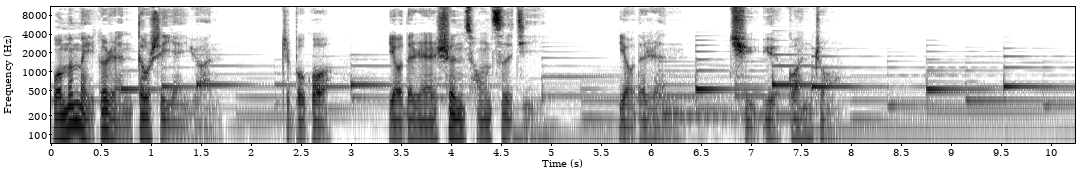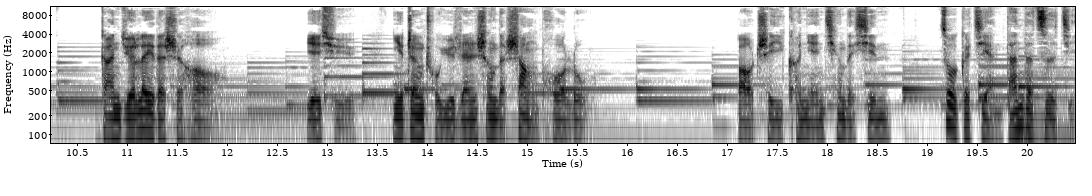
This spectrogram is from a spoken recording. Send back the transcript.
我们每个人都是演员，只不过，有的人顺从自己，有的人取悦观众。感觉累的时候。也许你正处于人生的上坡路，保持一颗年轻的心，做个简单的自己，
